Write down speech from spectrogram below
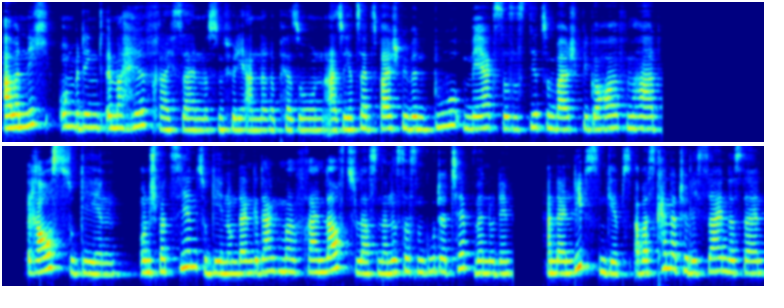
aber nicht unbedingt immer hilfreich sein müssen für die andere Person. Also jetzt als Beispiel, wenn du merkst, dass es dir zum Beispiel geholfen hat, rauszugehen und spazieren zu gehen, um deinen Gedanken mal freien Lauf zu lassen, dann ist das ein guter Tipp, wenn du den an deinen Liebsten gibst. Aber es kann natürlich sein, dass dein,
